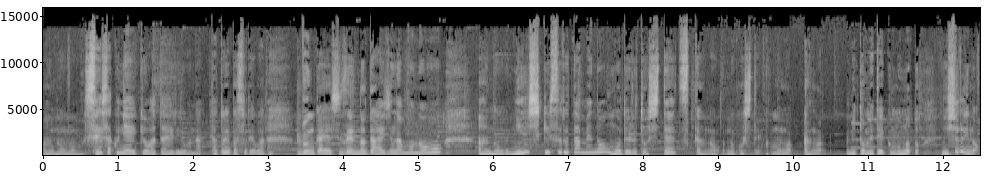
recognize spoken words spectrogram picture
あの政策に影響を与えるような例えばそれは文化や自然の大事なものを、あの認識するためのモデルとしてあの残していくものあの認めていくものと2種類の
